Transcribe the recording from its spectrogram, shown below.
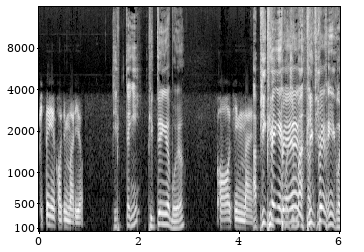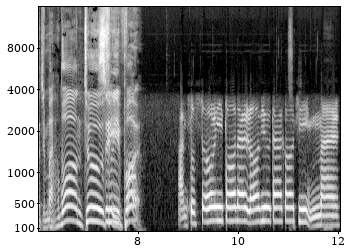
빅땡의 거짓말이요. 빅땡이? 빅땡이가 뭐예요? 거짓말. 아 빅뱅의 거짓말. 빅뱅. 빅뱅의 거짓말. 아, one, two, three, four. I'm so sorry but I love you 다 거짓말.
